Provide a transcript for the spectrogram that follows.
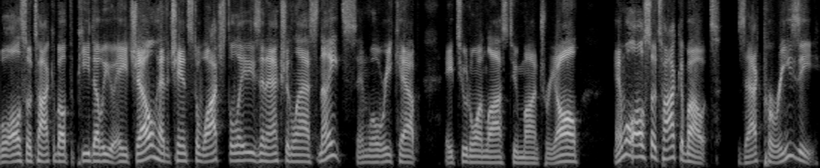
We'll also talk about the PWHL. Had a chance to watch the ladies in action last night, and we'll recap a two to one loss to Montreal. And we'll also talk about Zach Parise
